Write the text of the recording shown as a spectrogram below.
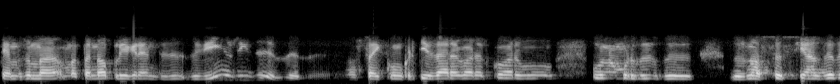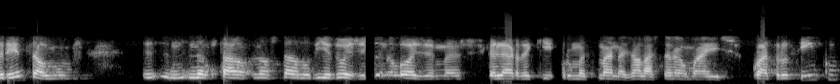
temos uma, uma panóplia grande de, de vinhos e de, de, não sei concretizar agora de cor o, o número de, dos nossos associados aderentes, alguns eh, não estão, não estão no dia 2 ainda na loja, mas se calhar daqui por uma semana já lá estarão mais quatro ou cinco.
